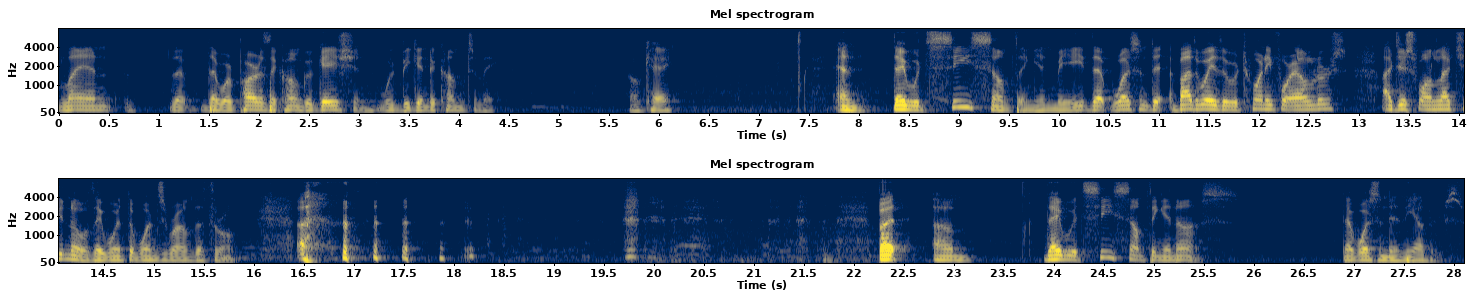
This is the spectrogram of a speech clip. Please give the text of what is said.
land that, that were part of the congregation would begin to come to me. Okay? And they would see something in me that wasn't. By the way, there were 24 elders. I just want to let you know they weren't the ones around the throne. but um, they would see something in us that wasn't in the others.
